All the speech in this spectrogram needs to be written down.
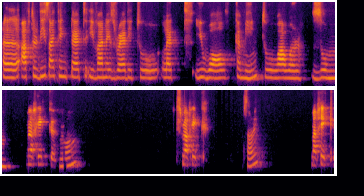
uh, after this, I think that Ivan is ready to let you all come in to our Zoom Marieke. room. It's Marieke. Sorry? Marieke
